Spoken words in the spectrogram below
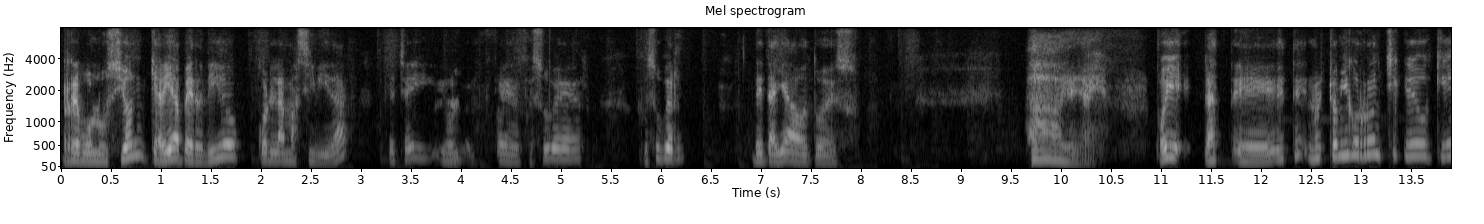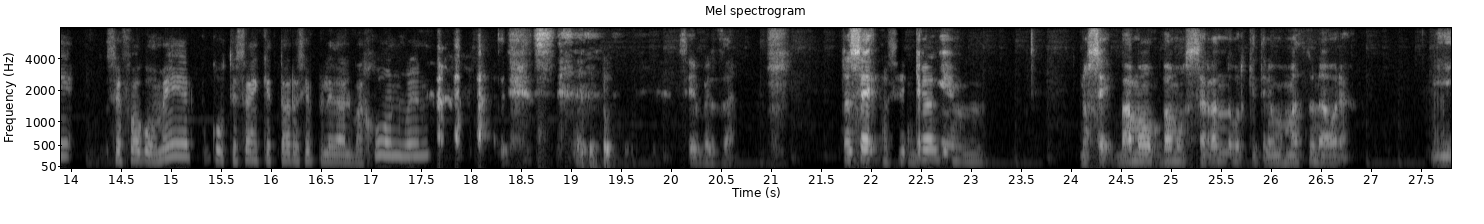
revolución que había perdido con la masividad, ¿cachai? Y vol- fue, fue súper fue súper detallado todo eso. Ay, ay, ay. Oye, eh, este, nuestro amigo Ronchi creo que se fue a comer, ustedes saben que a esta hora siempre le da el bajón, weón. Sí, es verdad. Entonces, Así- yo creo que, mm, no sé, vamos, vamos cerrando porque tenemos más de una hora. Y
